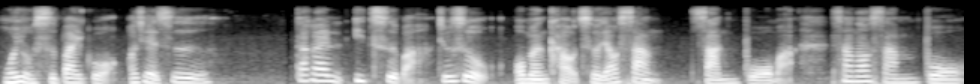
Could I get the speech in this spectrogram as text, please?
我有失败过，而且是大概一次吧，就是我们考车要上山坡嘛，上到山坡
